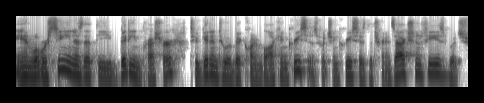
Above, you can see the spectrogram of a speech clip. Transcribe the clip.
And what we're seeing is that the bidding pressure to get into a Bitcoin block increases, which increases the transaction fees, which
